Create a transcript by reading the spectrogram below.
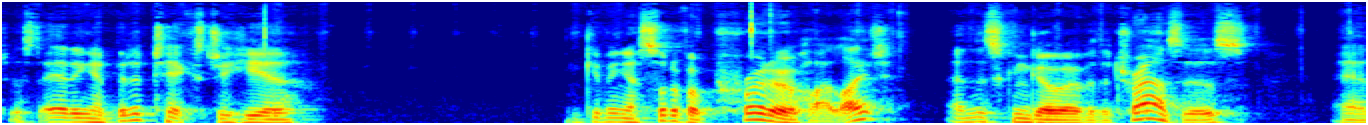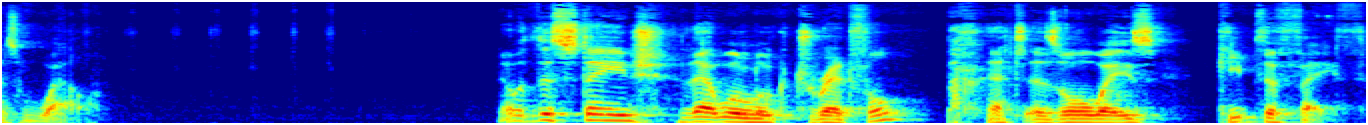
just adding a bit of texture here giving us sort of a proto highlight, and this can go over the trousers as well. Now at this stage, that will look dreadful, but as always, keep the faith.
